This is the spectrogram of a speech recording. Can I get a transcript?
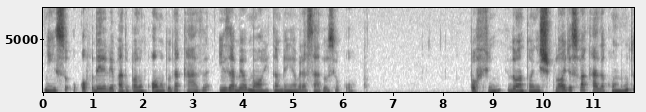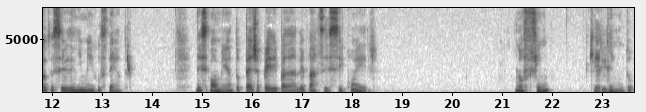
Nisso, o corpo dele é levado para um cômodo da casa e Isabel morre também abraçada ao seu corpo. Por fim, Dom Antônio explode sua casa com muitos dos seus inimigos dentro. Nesse momento, pede a Peri para levar Ceci com ele. No fim, que é lindo,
